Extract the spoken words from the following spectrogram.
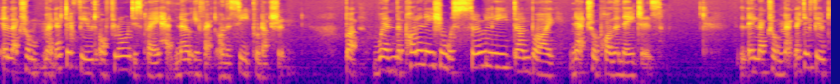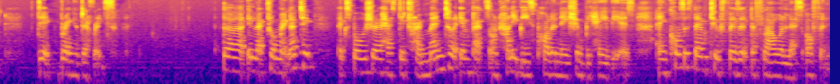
electromagnetic field or floral display had no effect on the seed production. But when the pollination was solely done by natural pollinators, electromagnetic field did bring a difference. The electromagnetic exposure has detrimental impacts on honeybees' pollination behaviors and causes them to visit the flower less often.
